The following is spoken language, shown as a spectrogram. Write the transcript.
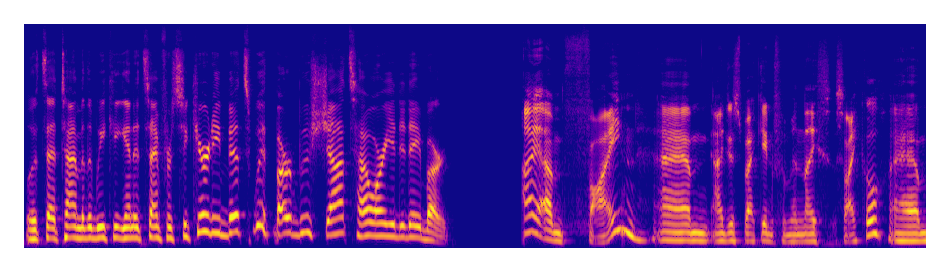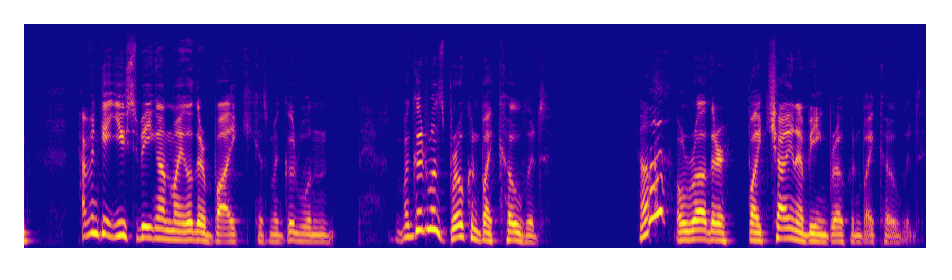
Well, it's that time of the week again. It's time for Security Bits with Bart Busschots. How are you today, Bart? I am fine. Um, I just back in from a nice cycle. Um, haven't get used to being on my other bike because my good one, my good one's broken by COVID. Huh? Or rather, by China being broken by COVID.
